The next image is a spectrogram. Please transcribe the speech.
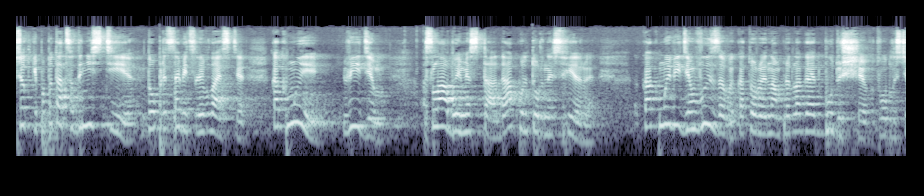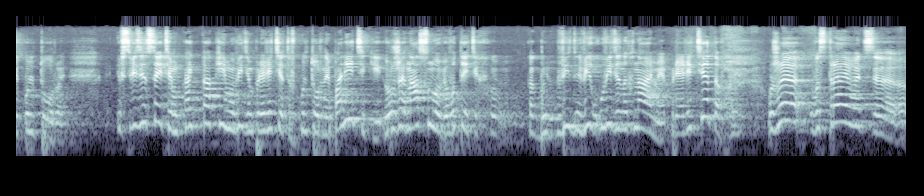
все-таки попытаться донести до представителей власти, как мы видим слабые места да, культурной сферы, как мы видим вызовы, которые нам предлагает будущее вот в области культуры, и в связи с этим, как, какие мы видим приоритеты в культурной политике, и уже на основе вот этих э, как бы, вид, увиденных нами приоритетов уже выстраивать э,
